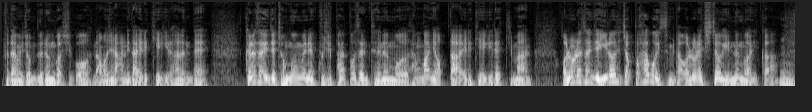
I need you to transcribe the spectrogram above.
부담이 좀 늘은 것이고 나머지는 아니다 이렇게 얘기를 하는데 그래서 이제 전 국민의 98%는 뭐 상관이 없다 이렇게 얘기를 했지만 언론에서 이제 이런 지적도 하고 있습니다. 언론에 지적이 있는 거니까. 음.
